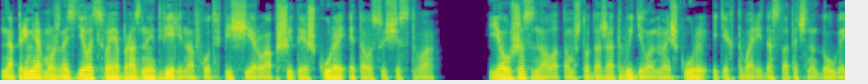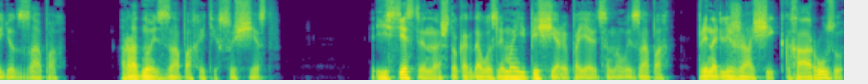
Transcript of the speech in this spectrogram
Например, можно сделать своеобразные двери на вход в пещеру, обшитые шкурой этого существа. Я уже знал о том, что даже от выделанной шкуры этих тварей достаточно долго идет запах. Родной запах этих существ. Естественно, что когда возле моей пещеры появится новый запах, принадлежащий к Хаарузу,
